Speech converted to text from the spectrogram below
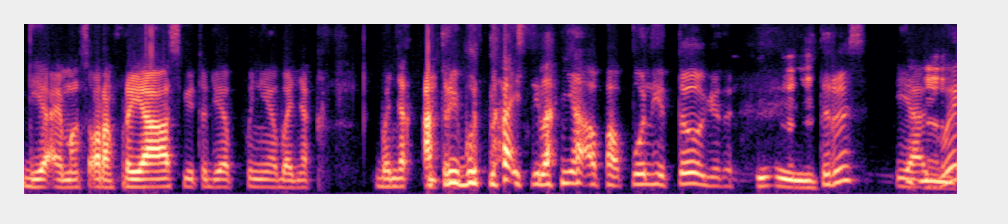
dia emang seorang prias gitu dia punya banyak banyak atribut lah istilahnya apa pun itu gitu Hmm. terus ya Hmm. gue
